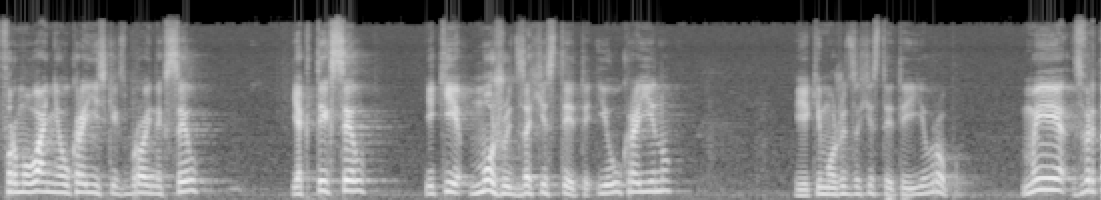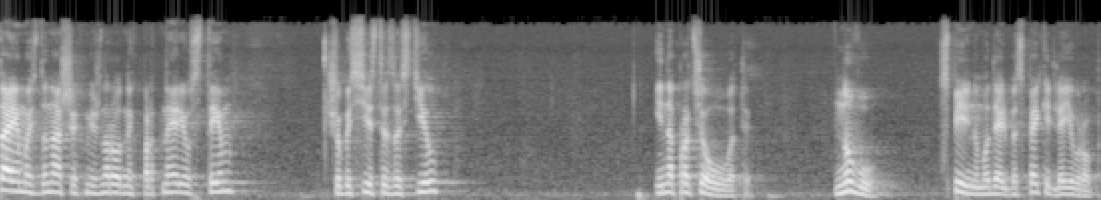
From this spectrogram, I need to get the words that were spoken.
формування українських збройних сил, як тих сил, які можуть захистити і Україну, і які можуть захистити і Європу. Ми звертаємось до наших міжнародних партнерів з тим, щоб сісти за стіл і напрацьовувати нову спільну модель безпеки для Європи.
